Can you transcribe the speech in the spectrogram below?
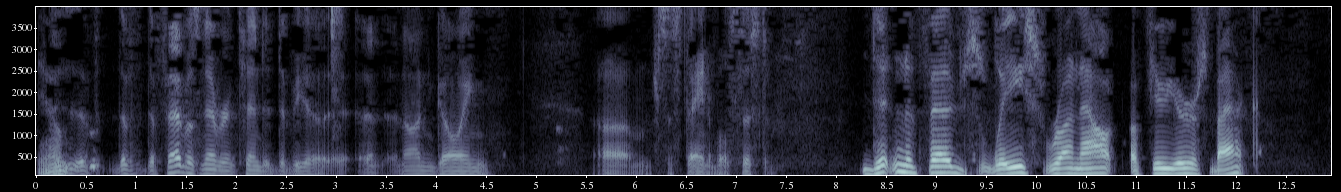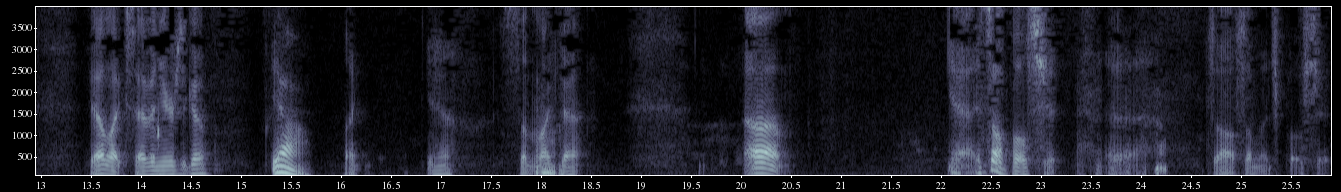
Yeah. The, the the Fed was never intended to be a, a an ongoing, um, sustainable system. Didn't the Fed's lease run out a few years back? Yeah, like seven years ago. Yeah. Like, yeah, something like that. Um, yeah, it's all bullshit. Uh, it's all so much bullshit.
